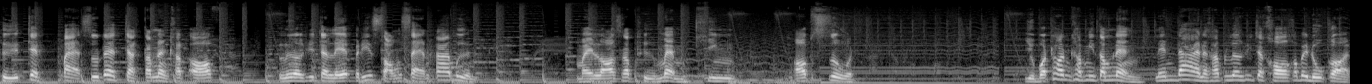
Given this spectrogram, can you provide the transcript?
ถือ 78ซูเดตจากตำแหน่งคัตออฟ เลือกที่จะเลสไปที่ 250,000 ไมลอสครับถือแมมคิงออฟสูตรอยู่บอททอนครับมีตำแหน่งเล่นได้นะครับ เลือกที่จะคอเข้าไปดูก่อน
